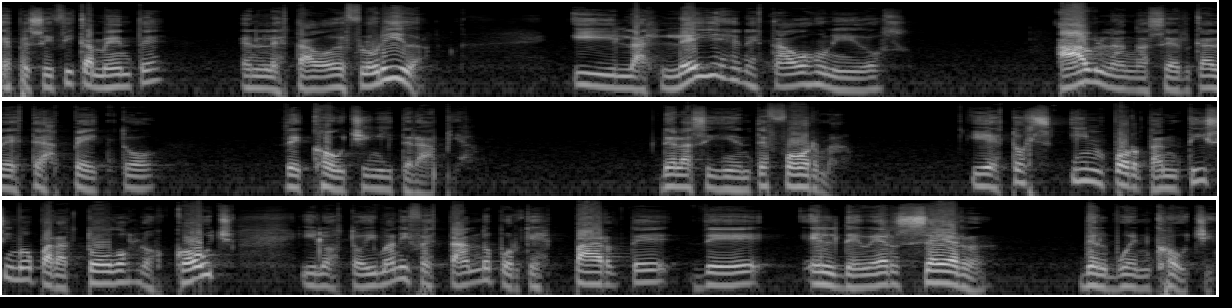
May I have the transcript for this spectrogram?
específicamente en el estado de Florida. Y las leyes en Estados Unidos hablan acerca de este aspecto de coaching y terapia. De la siguiente forma. Y esto es importantísimo para todos los coaches y lo estoy manifestando porque es parte de el deber ser del buen coaching.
